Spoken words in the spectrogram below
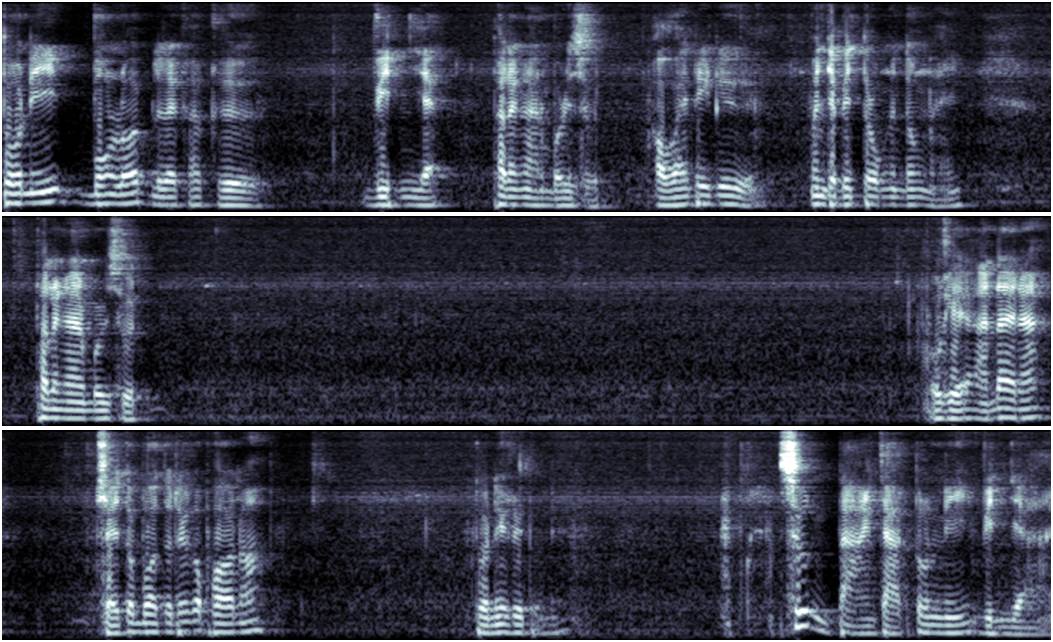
ตัวนี้วงลบเลยครับคือ วิญญาพลังงานบริสุทธิ์ เอาไว้ดื้อๆมันจะไปตรงกันตรงไหน พลังงานบริสุทธิ์ โอเค อ่านได้นะ ใส่ตัวบอตัวนี้ก็พอเนาะ ตัวนี้คือตัวนี้ ซึ่งต่างจากตัวนี้วิญญาณ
